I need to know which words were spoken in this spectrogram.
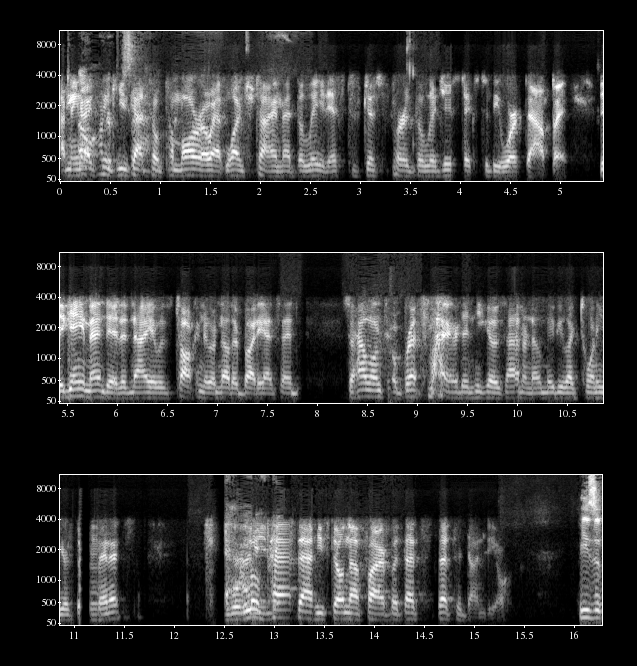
I mean, Oh, I think he's got 100%. till tomorrow at lunchtime at the latest, just for the logistics to be worked out. But the game ended, and I was talking to another buddy. I said, "So how long till Brett's fired?" And he goes, "I don't know, maybe like 20 or 30 minutes." Yeah, We're a little mean, past that. He's still not fired, but that's that's a done deal. he's a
